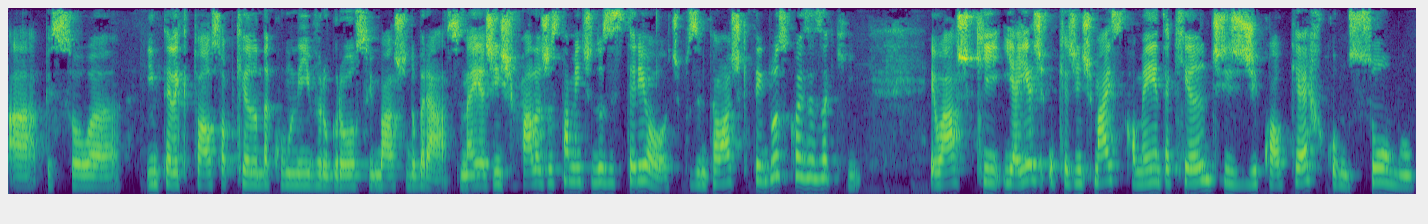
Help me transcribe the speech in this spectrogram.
a pessoa intelectual só porque anda com um livro grosso embaixo do braço, né? E a gente fala justamente dos estereótipos. Então acho que tem duas coisas aqui. Eu acho que e aí o que a gente mais comenta é que antes de qualquer consumo,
